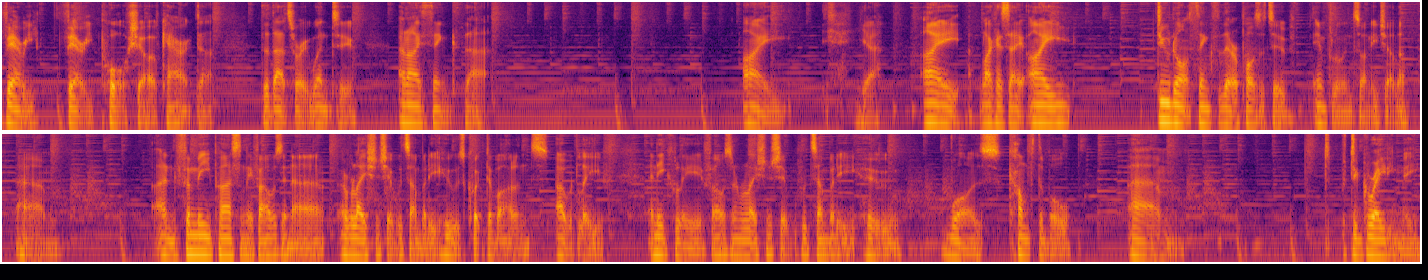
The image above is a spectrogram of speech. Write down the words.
very very poor show of character that that's where he went to, and I think that I yeah I like I say I do not think that they're a positive influence on each other. Um, and for me personally, if I was in a, a relationship with somebody who was quick to violence, I would leave. And equally, if I was in a relationship with somebody who was comfortable um, d- degrading me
